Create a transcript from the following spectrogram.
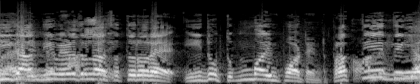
ಈಗ. ನೀವ್ ಹೇಳಿದ್ರಲ್ಲ. ಸತ್ತೂರವ್ರೆ ಇದು ತುಂಬಾ ಇಂಪಾರ್ಟೆಂಟ್ ಪ್ರತಿ ತಿಂಗಳು?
